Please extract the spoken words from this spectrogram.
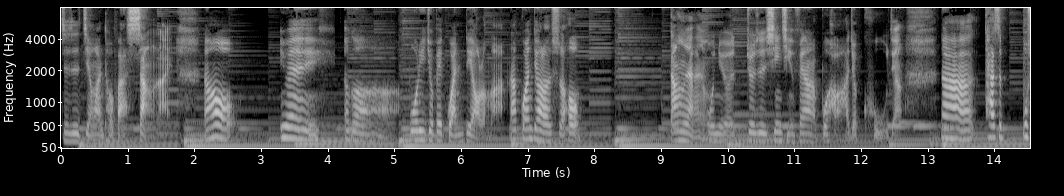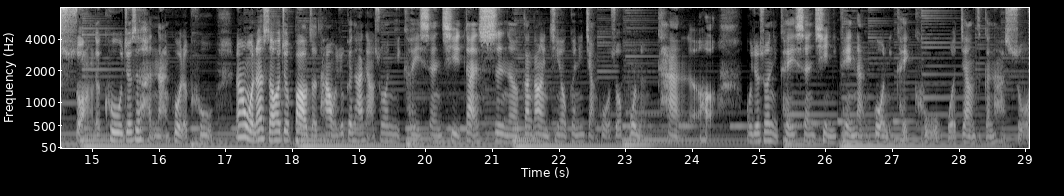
就是剪完头发上来，然后因为那个玻璃就被关掉了嘛，那关掉的时候。当然，我女儿就是心情非常的不好，她就哭这样。那她是不爽的哭，就是很难过的哭。然后我那时候就抱着她，我就跟她讲说：“你可以生气，但是呢，刚刚已经有跟你讲过，我说不能看了哈。”我就说：“你可以生气，你可以难过，你可以哭。”我这样子跟她说，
